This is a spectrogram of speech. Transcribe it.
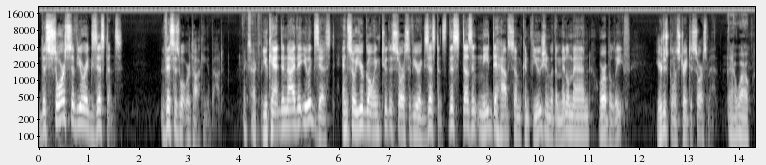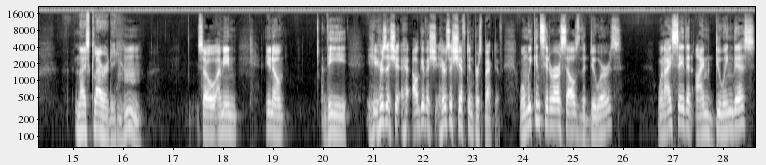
the source of your existence this is what we're talking about Exactly. you can't deny that you exist, and so you're going to the source of your existence. This doesn't need to have some confusion with a middleman or a belief. You're just going straight to source, man. Yeah, wow. Nice clarity. Hmm. So, I mean, you know, the here's a shi- I'll give a sh- here's a shift in perspective. When we consider ourselves the doers, when I say that I'm doing this,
